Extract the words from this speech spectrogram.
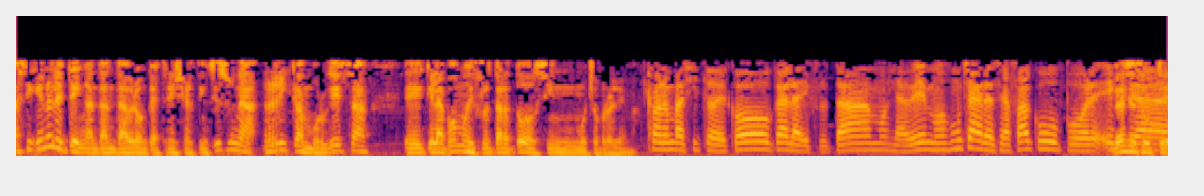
Así que no le tengan tanta bronca a Stranger Things. Es una rica hamburguesa eh, que la podemos disfrutar todos sin mucho problema. Con un vasito de coca, la disfrutamos, la vemos. Muchas gracias, Facu, por esta,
